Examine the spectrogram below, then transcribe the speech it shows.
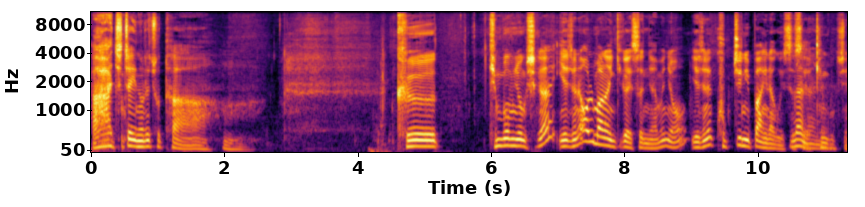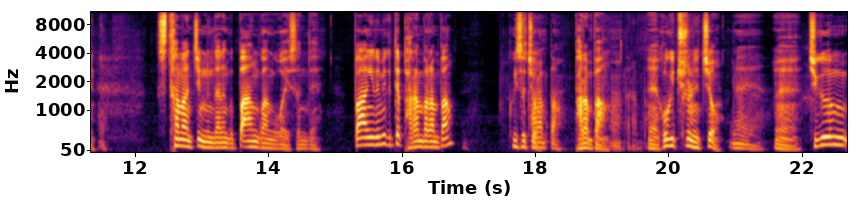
아, 진짜 이 노래 좋다. 음. 그, 김범용 씨가 예전에 얼마나 인기가 있었냐면요. 예전에 국진이 빵이라고 있었어요. 네네네. 김국진. 스타만 찍는다는 그 빵 광고가 있었는데 빵 이름이 그때 바람바람빵? 그 있었죠. 바람빵. 바람빵. 어, 바람빵. 예, 거기 출연했죠. 네. 예. 지금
